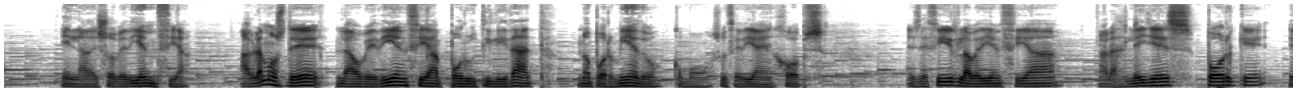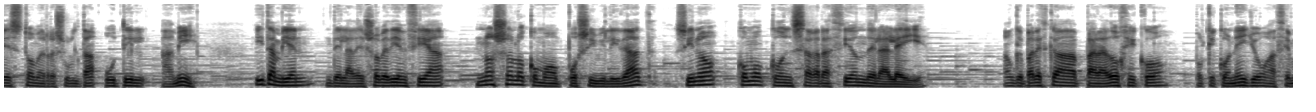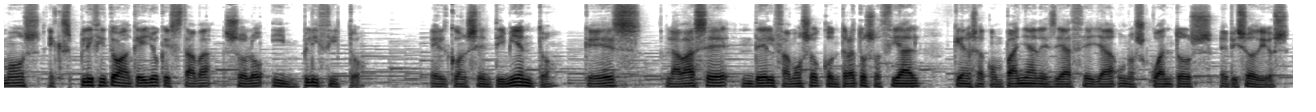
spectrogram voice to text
en la desobediencia. Hablamos de la obediencia por utilidad, no por miedo, como sucedía en Hobbes. Es decir, la obediencia a las leyes porque esto me resulta útil a mí. Y también de la desobediencia no solo como posibilidad, sino como consagración de la ley. Aunque parezca paradójico, porque con ello hacemos explícito aquello que estaba solo implícito, el consentimiento, que es la base del famoso contrato social que nos acompaña desde hace ya unos cuantos episodios.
